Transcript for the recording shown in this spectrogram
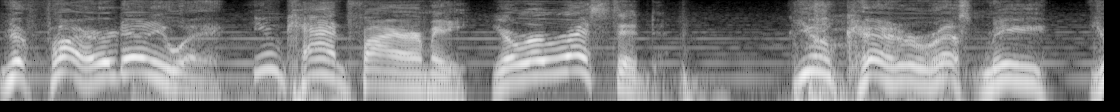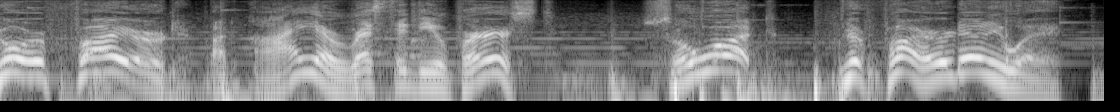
You're fired anyway. You can't fire me. You're arrested. You can't arrest me. You're fired. But I arrested you first. So what? You're fired anyway.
